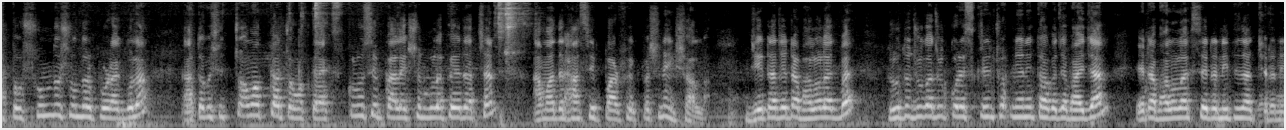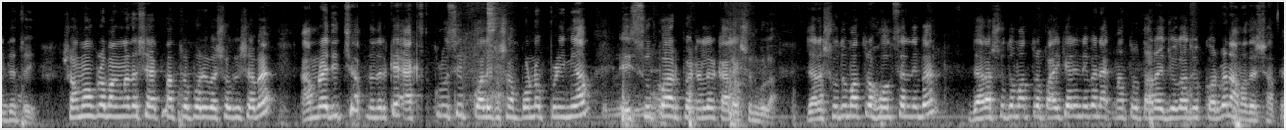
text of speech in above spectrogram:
এত সুন্দর সুন্দর প্রোডাক্টগুলো, এত বেশি চমৎকার চমৎকার এক্সক্লুসিভ কালেকশনগুলো পেয়ে যাচ্ছেন আমাদের হাসি পারফেক্ট ফ্যাশনে ইনশাল্লাহ যেটা যেটা ভালো লাগবে দ্রুত যোগাযোগ করে স্ক্রিনশট নিয়ে নিতে হবে যে, ভাইজান, এটা ভালো লাগছে, এটা নিতে যাচ্ছে, এটা নিতে চাই। সমগ্র বাংলাদেশে একমাত্র পরিবেশক হিসেবে আমরাই দিচ্ছি আপনাদেরকে এক্সক্লুসিভ কোয়ালিটি সম্পন্ন প্রিমিয়াম এই সুপার পেটালের কালেকশনগুলো যারা শুধুমাত্র হোলসেল নেবেন, যারা শুধুমাত্র পাইকারি নেবেন, একমাত্র তারাই যোগাযোগ করবেন আমাদের সাথে।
